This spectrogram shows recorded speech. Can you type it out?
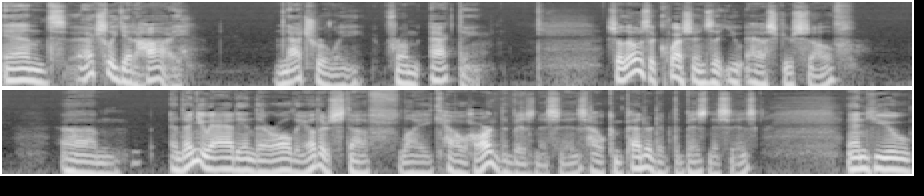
and actually get high naturally from acting so, those are questions that you ask yourself. Um, and then you add in there all the other stuff like how hard the business is, how competitive the business is, and you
